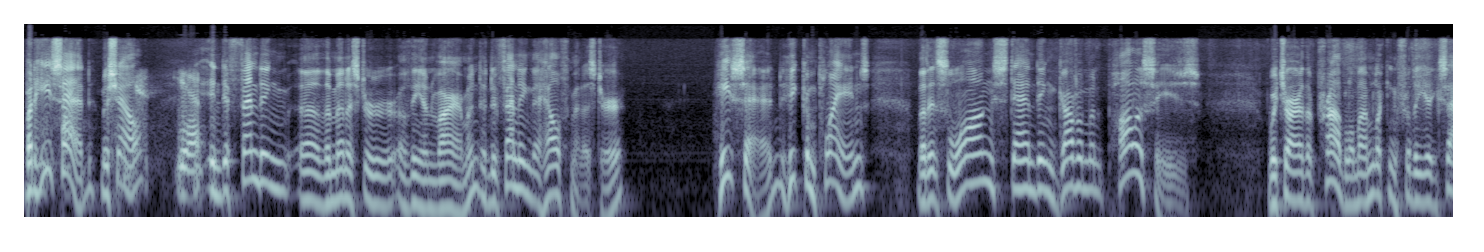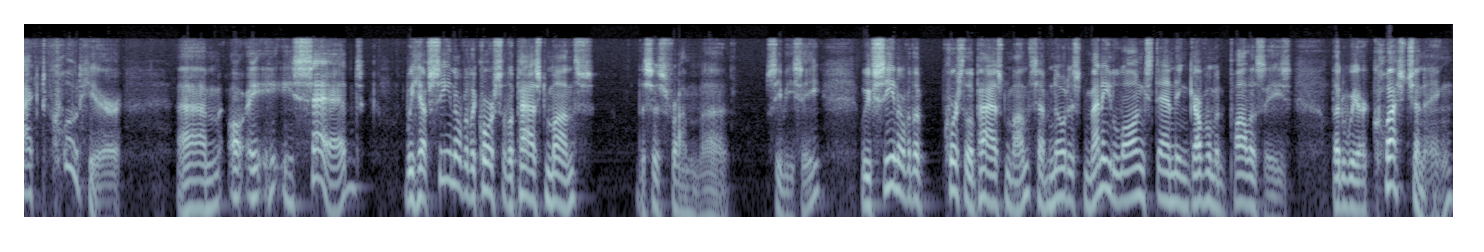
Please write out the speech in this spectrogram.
But he said, Michelle, Yeah. in defending uh, the Minister of the Environment and defending the Health Minister, he said, he complains that it's long-standing government policies which are the problem. I'm looking for the exact quote here. Um, oh, he, said, we have seen over the course of the past months, this is from uh, CBC, we've seen over the course of the past months, have noticed many long-standing government policies that we are questioning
